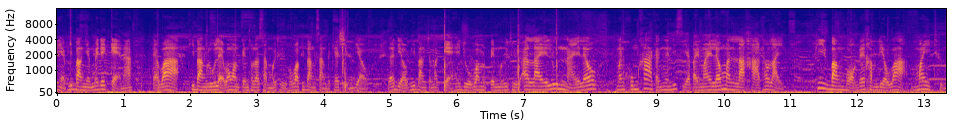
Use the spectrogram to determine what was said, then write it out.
เนี่ยพี่บังยังไม่ได้แกะนะ แต่ว่าพี่บังรู้แหละว่ามันเป็นโทรศัพท์มือถือเพราะว่าพี่บังสั่งไปแค่ชิ้นเดียว แล้วเดี๋ยวพี่บังจะมาแกะให้ดูว่ามันเป็นมือถืออะไรรุ่นไหนแล้วมันคุ้มค่ากับเงินที่เสียไปไหมแล้วมันราคาเท่าไหร่ พี่บังบอกได้คำเดียวว่าไม่ถึง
